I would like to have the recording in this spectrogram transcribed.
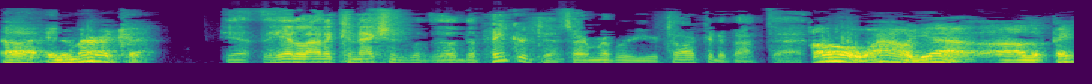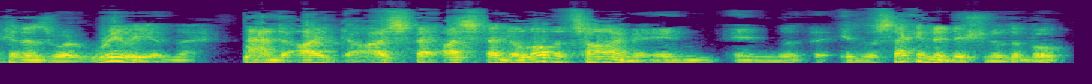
uh, in America. Yeah, they had a lot of connections with the, the Pinkertons. I remember you were talking about that. Oh wow, yeah, uh, the Pinkertons were really in there, and I I spent I spent a lot of time in in the in the second edition of the book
